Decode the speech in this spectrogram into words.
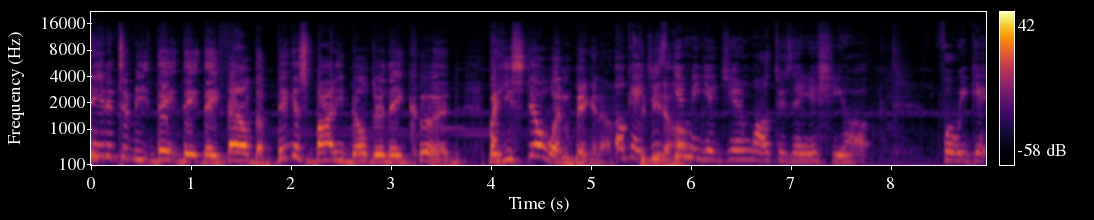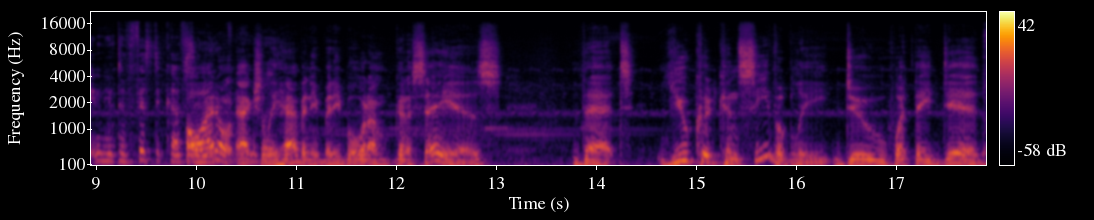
You needed to be they, they they found the biggest bodybuilder they could, but he still wasn't big enough Okay, to be the just give Hulk. me your Jim Walters and your She-Hulk before we get into fisticuffs. Oh, I don't actually have anybody, but what I'm going to say is that you could conceivably do what they did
